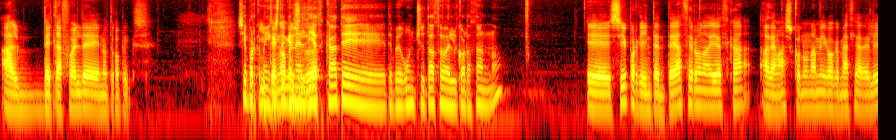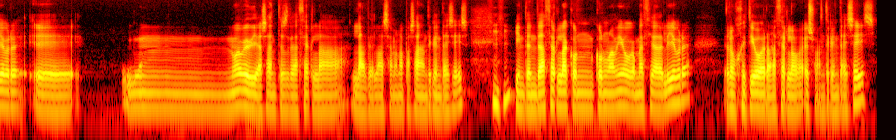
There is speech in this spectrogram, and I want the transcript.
Al Betafuel de Nootropics. Sí, porque me dijiste que en el dudas- 10K te, te pegó un chutazo del corazón, ¿no? Eh, sí, porque intenté hacer una 10K, además con un amigo que me hacía de liebre, eh, un nueve días antes de hacer la, la de la semana pasada en 36. Ujú. Intenté hacerla con, con un amigo que me hacía de liebre. El objetivo era hacerlo eso en 36.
